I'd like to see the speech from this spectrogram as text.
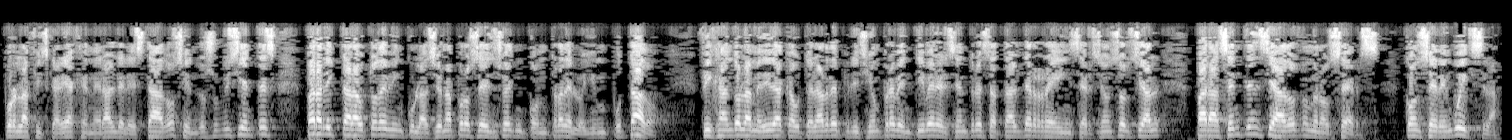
por la Fiscalía General del Estado siendo suficientes para dictar auto de vinculación a proceso en contra del hoy imputado, fijando la medida cautelar de prisión preventiva en el Centro Estatal de Reinserción Social para sentenciados número CERS, con sede en Huixla.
